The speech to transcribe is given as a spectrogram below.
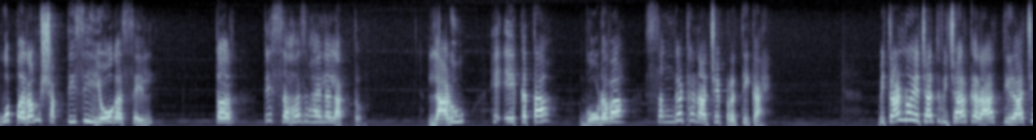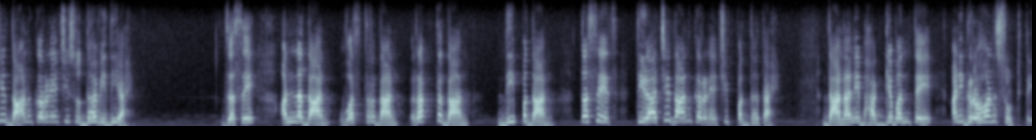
व परमशक्तीशी योग असेल तर ते सहज व्हायला लागतं. लाडू हे एकता गोडवा संगठनाचे प्रतीक आहे. मित्रांनो याच्यात विचार करा तिळाचे दान करण्याची सुद्धा विधी आहे. जसे अन्नदान वस्त्रदान रक्तदान दीपदान तसेच तिळाचे दान करण्याची पद्धत आहे. दानाने भाग्य बनते आणि ग्रहण सुटते.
